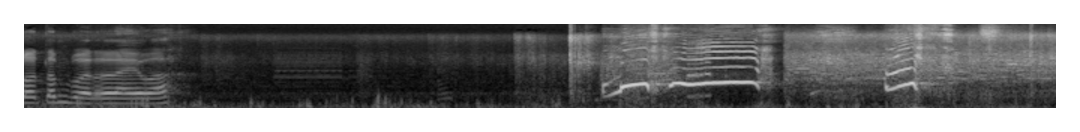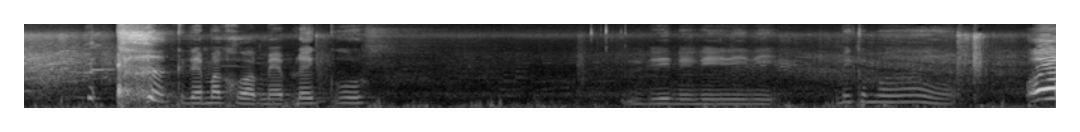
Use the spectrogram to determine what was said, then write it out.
รถตำรวจอะไรวะก็ได้มาขอแมปเลยกูนี่นี่นี่นี่นี่ไม่กระมาว้า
